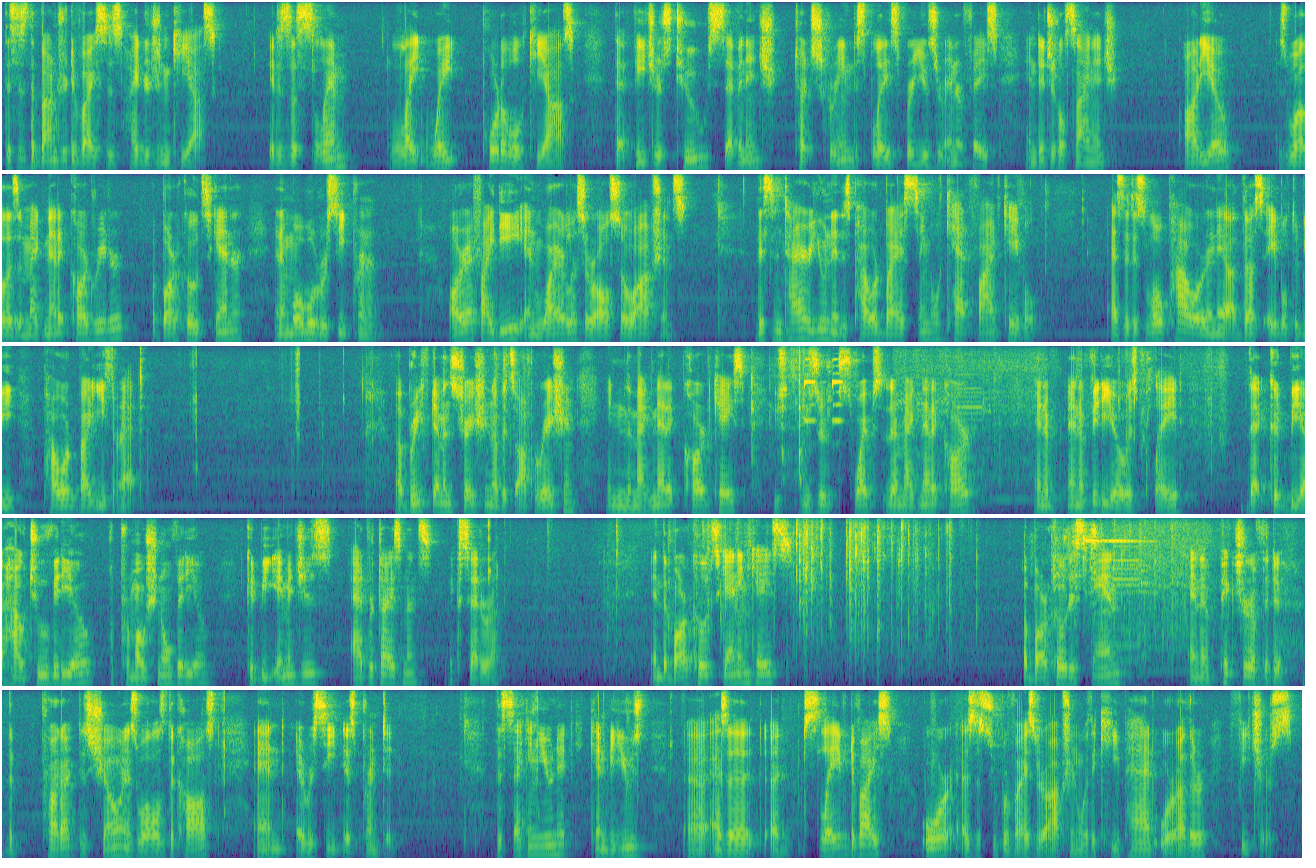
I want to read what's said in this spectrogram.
This is the Boundary Devices Hydrogen Kiosk. It is a slim, lightweight, portable kiosk that features two 7-inch touchscreen displays for user interface and digital signage, audio, as well as a magnetic card reader, a barcode scanner, and a mobile receipt printer. RFID and wireless are also options. This entire unit is powered by a single Cat5 cable, as it is low power and thus able to be powered by Ethernet. A brief demonstration of its operation in the magnetic card case. User swipes their magnetic card and a, and a video is played. That could be a how-to video, a promotional video, could be images, advertisements, etc. In the barcode scanning case, a barcode is scanned and a picture of the, the product is shown as well as the cost and a receipt is printed. The second unit can be used uh, as a, a slave device or as a supervisor option with a keypad or other features.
